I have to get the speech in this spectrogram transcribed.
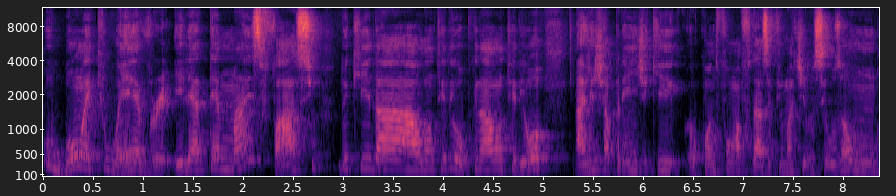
O bom é que o ever, ele é até mais fácil do que da aula anterior, porque na aula anterior a gente aprende que quando for uma frase afirmativa você usa um,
